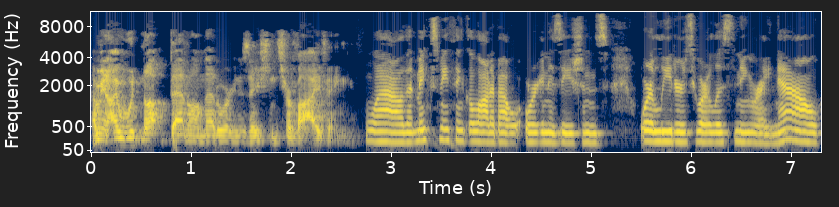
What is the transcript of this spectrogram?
I mean, I would not bet on that organization surviving. Wow, that makes me think a lot about organizations or leaders who are listening right now,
